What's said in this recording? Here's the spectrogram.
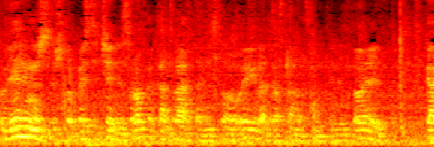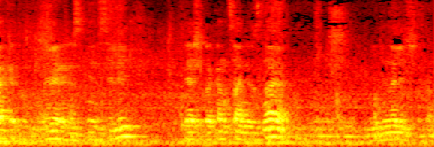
уверенности, что по истечении срока контракта они снова выиграют, останутся на территории. Как эту уверенность не вселить, я еще до конца не знаю. Единолично там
